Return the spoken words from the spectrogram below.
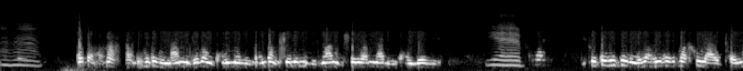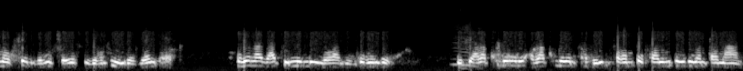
Mhm. Kodwa ngamahamba unkulu nami njengoba ngikhuluma nje ngihlele emizini wami ngihlele kamnandi ngikhulekile. Yebo. uNkulunkulu ngoba yikho kumahlulayo kuphela uma uhleli nje kuJesu nje ngempilo zenzeka ube ngazathi imilingo kanti uNkulunkulu. Ukuthi akaqhubeke akaqhubeke emphazeni ufaka ufaka uNkulunkulu kamntanami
